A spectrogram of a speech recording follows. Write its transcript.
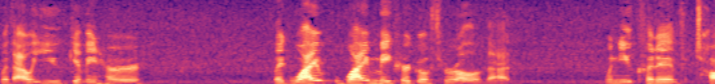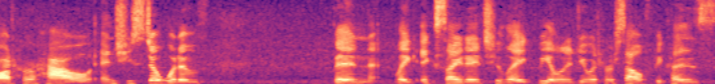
without you giving her like why why make her go through all of that when you could have taught her how and she still would have been like excited to like be able to do it herself because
